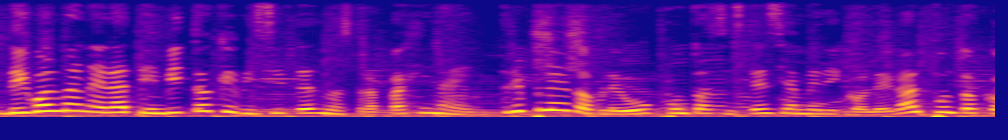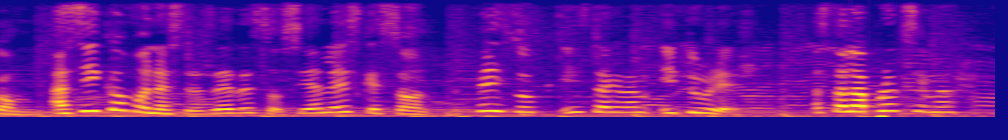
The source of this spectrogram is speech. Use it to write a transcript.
De igual manera, te invito a que visites nuestra página en www.asistenciamedicolegal.com, así como nuestras redes sociales que son Facebook, Instagram y Twitter. Hasta la próxima.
